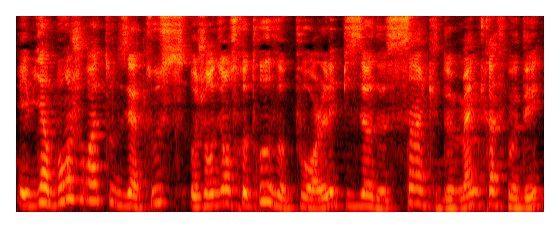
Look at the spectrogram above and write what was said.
Eh bien bonjour à toutes et à tous, aujourd'hui on se retrouve pour l'épisode 5 de Minecraft modé.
